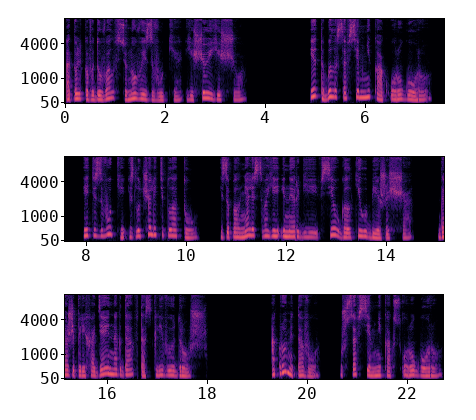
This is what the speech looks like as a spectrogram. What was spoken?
а только выдувал все новые звуки, еще и еще. Это было совсем не как Уругору. Эти звуки излучали теплоту и заполняли своей энергией все уголки убежища, даже переходя иногда в тоскливую дрожь. А кроме того, уж совсем не как с Оругору,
